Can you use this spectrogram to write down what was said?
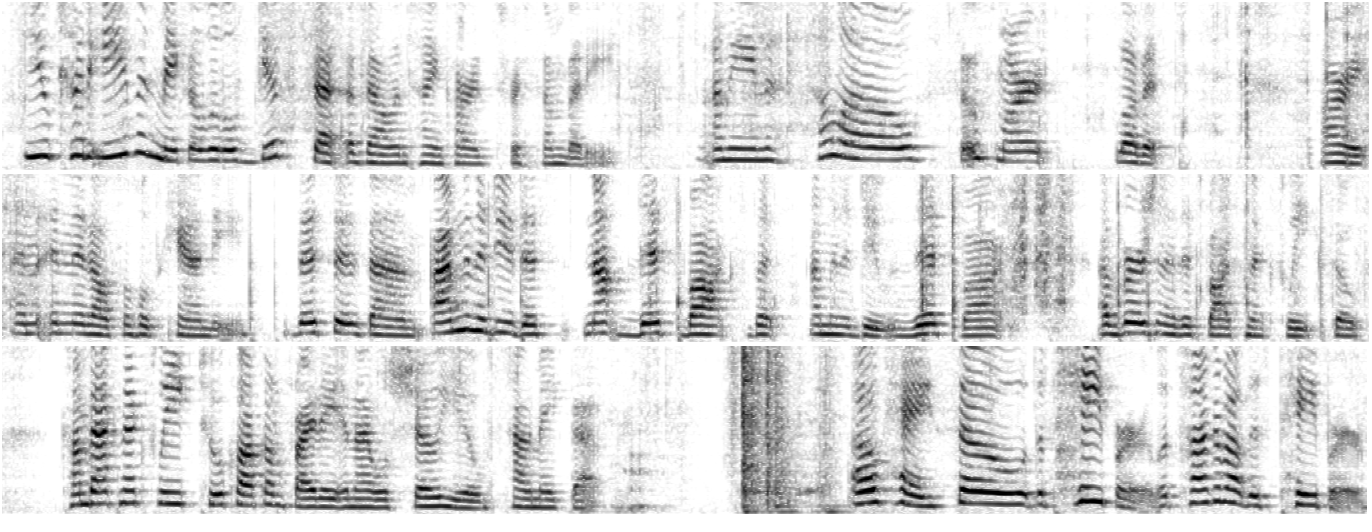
So you could even make a little gift set of Valentine cards for somebody. I mean, hello, so smart. Love it. All right, and, and it also holds candy. This is, um, I'm going to do this, not this box, but I'm going to do this box, a version of this box next week. So come back next week, 2 o'clock on Friday, and I will show you how to make that. Okay, so the paper. Let's talk about this paper.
